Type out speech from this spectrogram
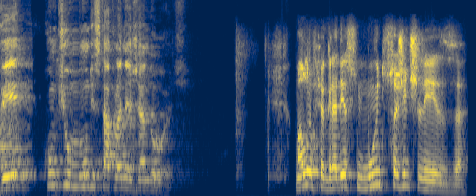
ver com o que o mundo está planejando hoje. Maluf, agradeço muito sua gentileza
